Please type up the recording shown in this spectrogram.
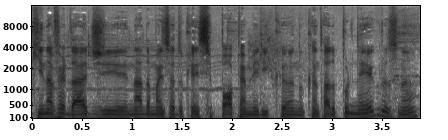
que na verdade nada mais é do que esse pop americano cantado por negros, né?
